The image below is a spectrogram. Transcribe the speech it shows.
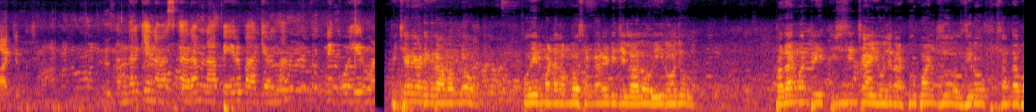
భాగ్యం. అందరికీ నమస్కారం. నా పేరు భాగ్యమ్మ. నేను కోహిర్ పిచ్చర్గాడి గ్రామంలో కోయిర్ మండలంలో సంగారెడ్డి జిల్లాలో ఈరోజు Pradhan Mantri Krishi Sinchayee Yojana two point zero సందర్భ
